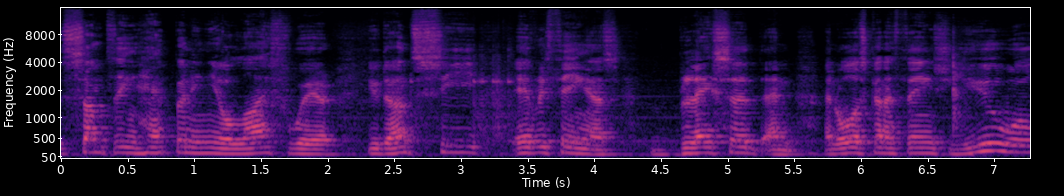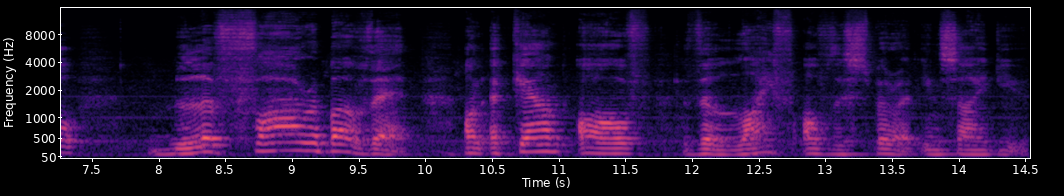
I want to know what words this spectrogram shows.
something happen in your life where you don't see everything as blessed and, and all those kind of things, you will live far above that on account of the life of the Spirit inside you.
